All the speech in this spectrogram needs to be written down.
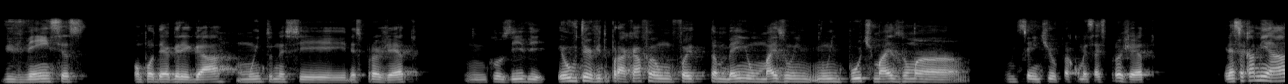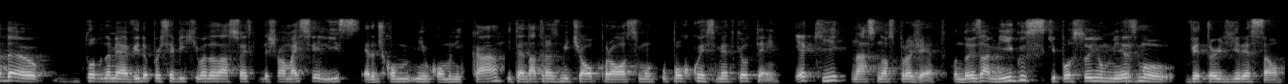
vivências vão poder agregar muito nesse, nesse projeto. Inclusive, eu ter vindo para cá foi, um, foi também um, mais um, um input, mais uma, um incentivo para começar esse projeto. E nessa caminhada, eu todo da minha vida, eu percebi que uma das ações que me deixava mais feliz era de me comunicar e tentar transmitir ao próximo o pouco conhecimento que eu tenho. E aqui nasce o nosso projeto, com dois amigos que possuem o mesmo vetor de direção.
